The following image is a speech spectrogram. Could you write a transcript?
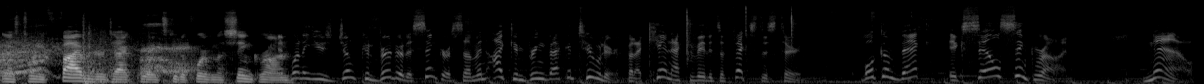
has 2,500 attack points due to Formula Synchron. And when I use Junk Converter to Synchro Summon, I can bring back a tuner, but I can't activate its effects this turn. Welcome back, Excel Synchron. Now,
